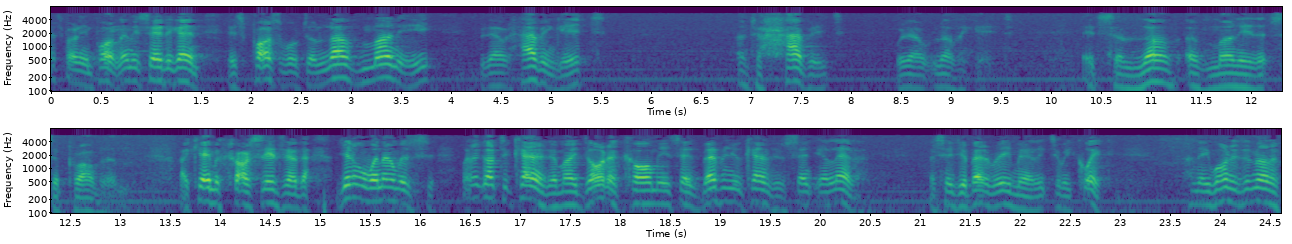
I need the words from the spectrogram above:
That's very important. Let me say it again. It's possible to love money without having it, and to have it without loving it. It's the love of money that's the problem. I came across this. And, you know, when I was when I got to Canada, my daughter called me and said, Revenue Canada sent you a letter. I said, you better email it to me quick. And they wanted another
